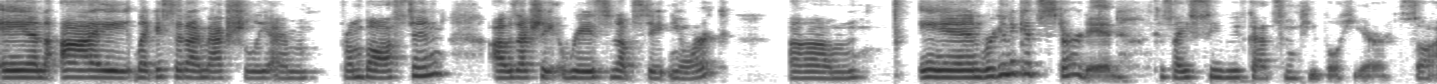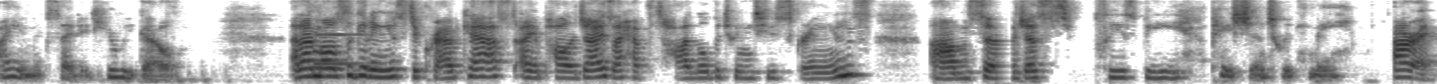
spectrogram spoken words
And I, like I said, I'm actually, I'm from Boston. I was actually raised in upstate New York. Um, and we're going to get started because I see we've got some people here. So I am excited. Here we go. And I'm also getting used to Crowdcast. I apologize. I have to toggle between two screens. Um, so just please be patient with me. All right.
